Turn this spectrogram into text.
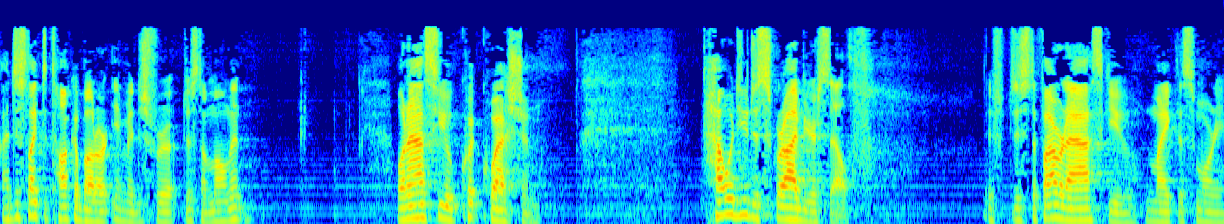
I'd just like to talk about our image for just a moment. I want to ask you a quick question. How would you describe yourself? if just if I were to ask you, Mike, this morning,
